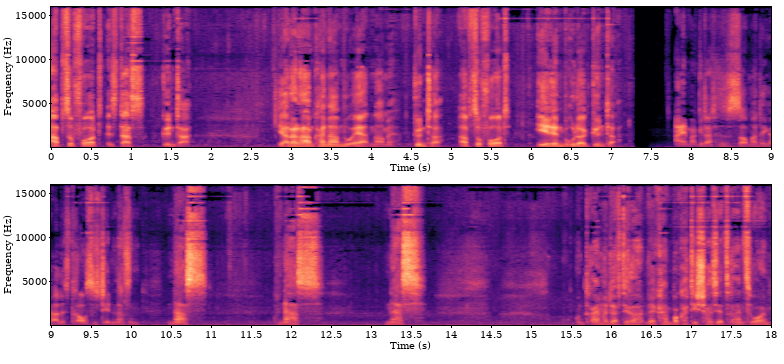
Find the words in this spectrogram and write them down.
Ab sofort ist das Günther. Die anderen haben keinen Namen, nur er hat Namen. Günther. Ab sofort Ehrenbruder Günther. Einmal gedacht, es ist Sommer, Digga, alles draußen stehen lassen. Nass. Nass. Nass. Und dreimal dürft ihr wer keinen Bock hat, die Scheiße jetzt reinzuholen.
